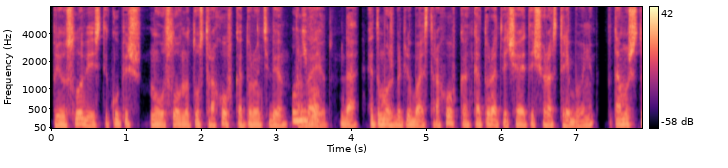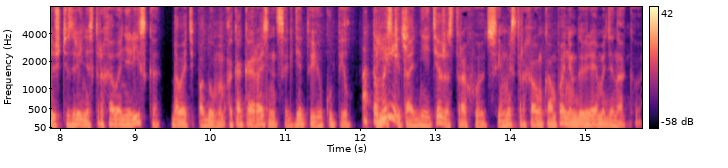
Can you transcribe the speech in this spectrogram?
при условии, если ты купишь, ну, условно, ту страховку, которую он тебе У продает. Него. Да. Это может быть любая страховка, которая отвечает еще раз требованиям. Потому что с точки зрения страхования риска, давайте подумаем, а какая разница, где ты ее купил? А Риски-то одни и те же страхуются, и мы страховым компаниям доверяем одинаково.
